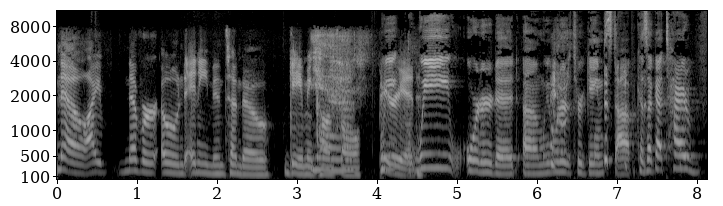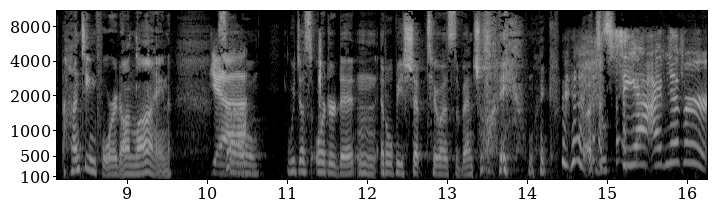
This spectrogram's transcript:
No, I've never owned any Nintendo gaming Yeah. console. Period. We, we ordered it. Um, we ordered it through GameStop because I got tired of hunting for it online. yeah. So we just ordered it, and it'll be shipped to us eventually. like, I just- See, yeah, I've never,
